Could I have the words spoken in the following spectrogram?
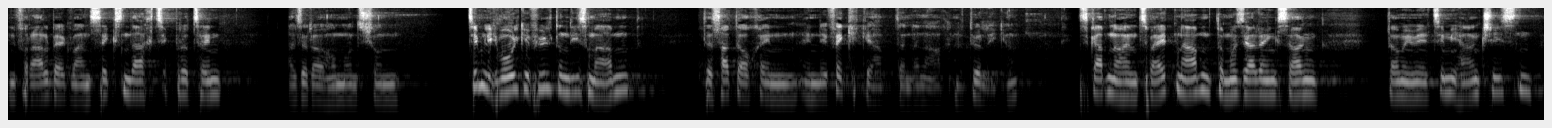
In Vorarlberg waren es 86 Prozent. Also da haben wir uns schon ziemlich wohl gefühlt an diesem Abend. Das hat auch einen, einen Effekt gehabt dann danach, natürlich. Es gab noch einen zweiten Abend, da muss ich allerdings sagen, da habe ich mich ziemlich angeschissen.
